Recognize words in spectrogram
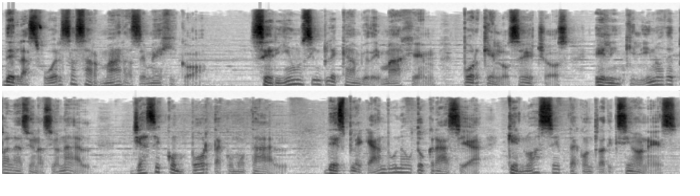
de las Fuerzas Armadas de México. sería un simple cambio de imagen, porque en los hechos, el inquilino de Palacio Nacional ya se comporta como tal, desplegando una autocracia que no acepta contradicciones.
